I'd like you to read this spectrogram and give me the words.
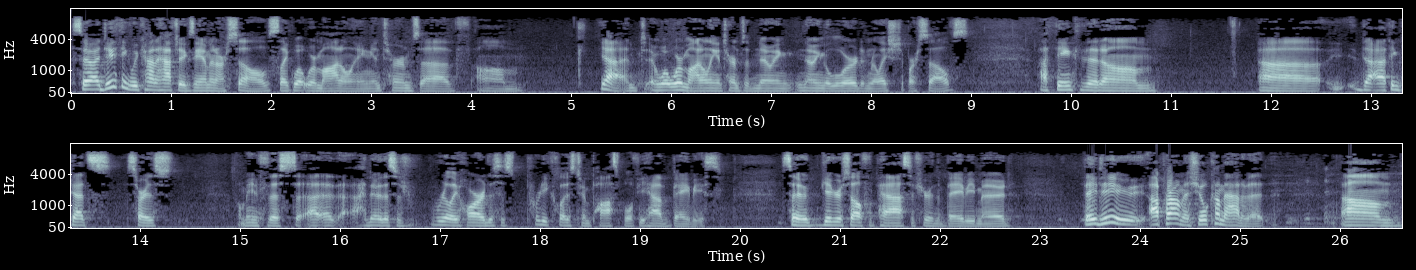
So I do think we kind of have to examine ourselves, like what we're modeling in terms of, um, yeah, and, and, what we're modeling in terms of knowing knowing the Lord and relationship ourselves. I think that, um, uh, I think that's sorry. This, I mean, for this, I, I know this is really hard. This is pretty close to impossible if you have babies. So give yourself a pass if you're in the baby mode. They do. I promise you'll come out of it. Um,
